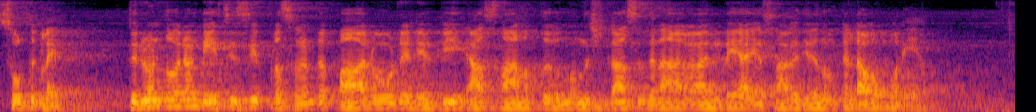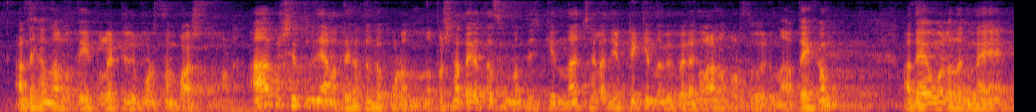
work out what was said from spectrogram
സുഹൃത്തുക്കളെ Thiruvananthapuram D C C president Palode Ravi ആ സ്ഥാനത്ത് നിന്ന് നിഷ്കാസിതനാകാനിടയായ സാഹചര്യം നമുക്ക് എല്ലാവർക്കും അറിയാം. അദ്ദേഹം നടത്തിയിട്ടുള്ള ടെലിഫോൺ സംഭാഷണമാണ്. ആ വിഷയത്തിൽ ഞാൻ അദ്ദേഹത്തിന്റെ കൂടെ നിന്നു. പക്ഷേ അദ്ദേഹത്തെ സംബന്ധിക്കുന്ന ചില ഞെട്ടിക്കുന്ന വിവരങ്ങളാണ് പുറത്തു വരുന്നത്. അദ്ദേഹം അതേപോലെ തന്നെ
